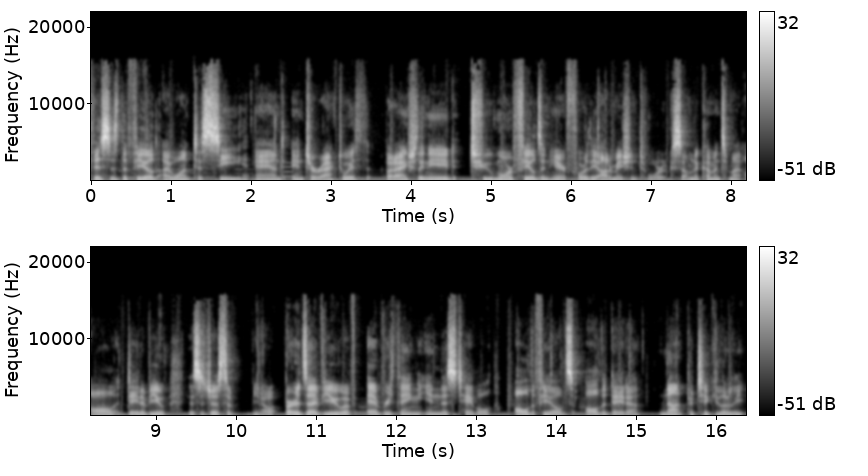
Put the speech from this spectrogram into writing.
this is the field I want to see and interact with, but I actually need two more fields in here for the automation to work. So I'm gonna come into my all data view. This is just a you know bird's eye view of everything in this table, all the fields, all the data not particularly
